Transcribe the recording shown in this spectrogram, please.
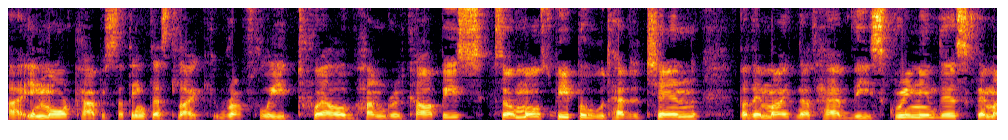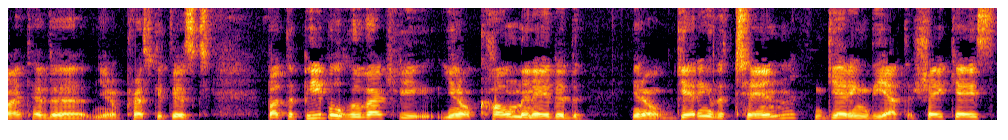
uh, in more copies. I think that's like roughly 1200 copies. So most people would have the tin, but they might not have the screening disc, they might have the, you know, press kit discs. But the people who've actually, you know, culminated, you know, getting the tin, getting the attaché case,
